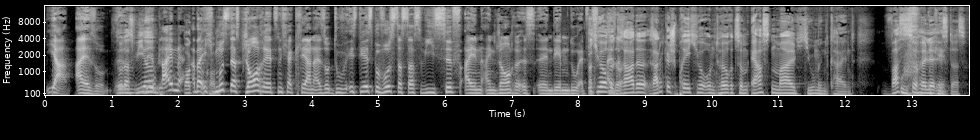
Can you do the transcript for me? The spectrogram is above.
Ja, also. So, dass äh, wir wir bleiben, Bock aber ich bekommen. muss das Genre jetzt nicht erklären. Also, du ist, dir ist bewusst, dass das wie Sith ein, ein Genre ist, in dem du etwas. Ich höre also, gerade Randgespräche und höre zum ersten Mal Humankind. Was zur Hölle okay. ist das?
